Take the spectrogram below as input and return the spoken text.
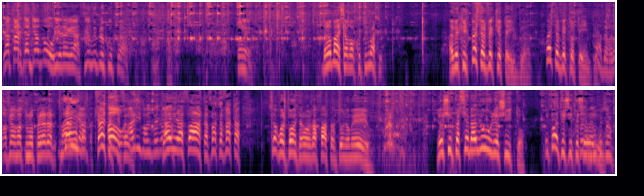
La parte anche a voi, ragazzi, non vi preoccupate. Meno male siamo continuati. Vecchio- Questo è il vecchio tempio. Questo è il vecchio tempio. abbiamo, abbiamo fatto un'opera Ma Dai, l'ha fatta- certo, oh, fa- arriva il vero. Dai, l'ha fatta, fatta, fatta. Sa quel ponte l'ho già fatto Antonio mio. È uscito assieme a lui, è uscito. Il ponte è uscito assieme a Non lui. facciamo-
